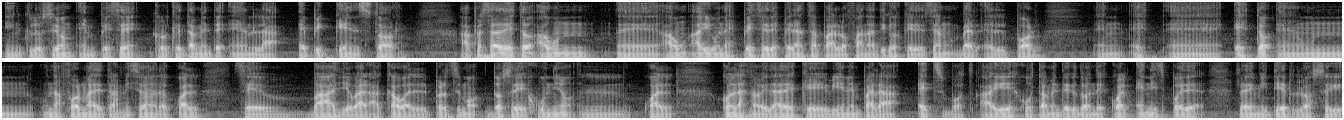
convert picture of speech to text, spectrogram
inclusión en PC, concretamente en la Epic Game Store. A pesar de esto, aún eh, aún hay una especie de esperanza para los fanáticos que desean ver el por en eh, esto en una forma de transmisión en la cual se va a llevar a cabo el próximo 12 de junio, el cual con las novedades que vienen para Xbox. Ahí es justamente donde Square Enix puede remitir los eh,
